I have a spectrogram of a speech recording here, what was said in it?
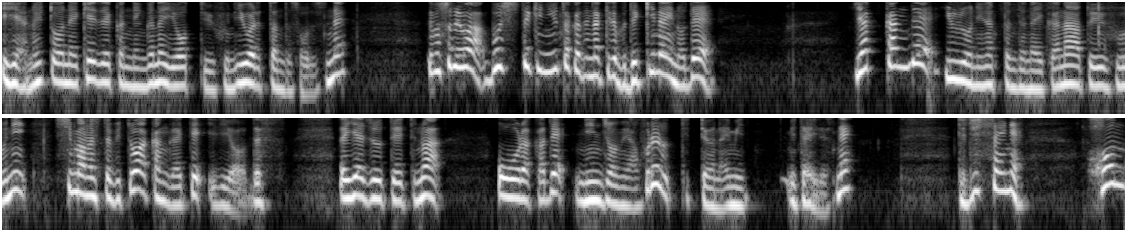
いやあの人はね経済観念がないよっていうふうに言われたんだそうですね。でもそれは物質的に豊かでなければできないので約款で言うようになったんじゃないかなというふうに島の人々は考えているようです。いや重帝っていうのはおおらかで人情味あふれるっていったような意味みたいですね。で実際ね本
